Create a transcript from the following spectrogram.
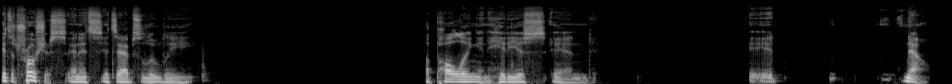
It's atrocious and it's it's absolutely appalling and hideous and it now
